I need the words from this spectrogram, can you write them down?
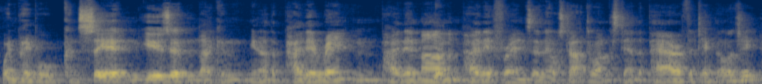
when people can see it and use it and they can, you know, they pay their rent and pay their mum yeah. and pay their friends, and they'll start to understand the power of the technology.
